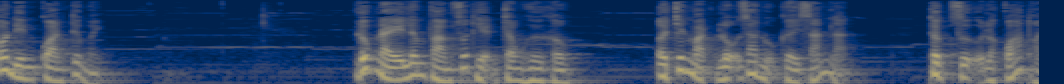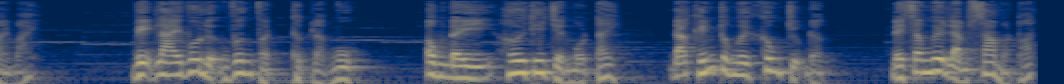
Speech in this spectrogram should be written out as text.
Có liên quan tới mình. Lúc này Lâm phàm xuất hiện trong hư không. Ở trên mặt lộ ra nụ cười sán lạn. Thực sự là quá thoải mái. Vị lai vô lượng vương Phật thực là ngu. Ông đây hơi thi triển một tay, Đã khiến cho ngươi không chịu được. Để xem ngươi làm sao mà thoát.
